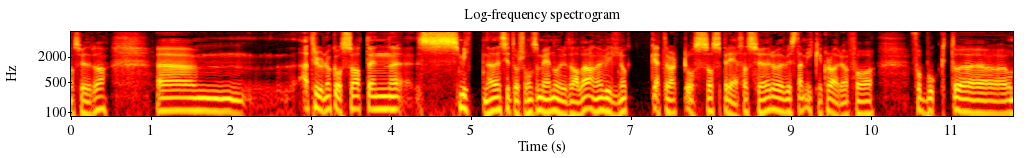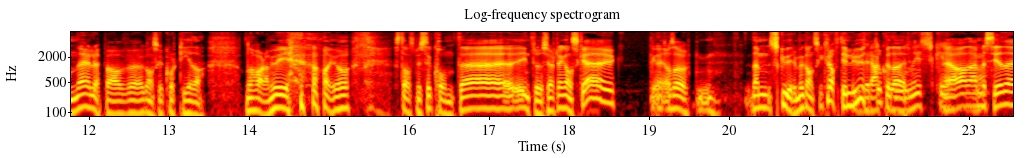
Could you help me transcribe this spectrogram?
osv. Uh, jeg tror nok også at den smittende den situasjonen som er i Nord-Italia, den vil nok etter hvert også spre seg sørover hvis de ikke klarer å få, få bukt øh, om det i løpet av øh, ganske kort tid. Da. Nå har de jo, har jo statsminister Conte introdusert en ganske altså, de skurer med ganske kraftig lut oppi der. Ja, jeg må si det,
